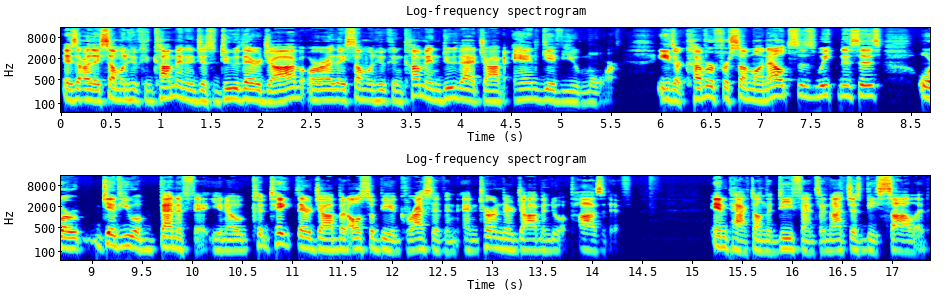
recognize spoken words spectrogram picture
Is are they someone who can come in and just do their job, or are they someone who can come in, do that job, and give you more? either cover for someone else's weaknesses or give you a benefit, you know, could take their job, but also be aggressive and, and turn their job into a positive impact on the defense and not just be solid.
